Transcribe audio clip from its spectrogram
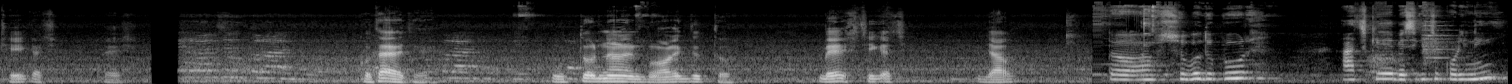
ঠিক আছে, বেশ। কোথায় আছে? উত্তর নারায়ণপুর অনেক দূর তো। বেশ, ঠিক আছে, যাও। তো, শুভ দুপুর। আজকে বেশি কিছু করিনি।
